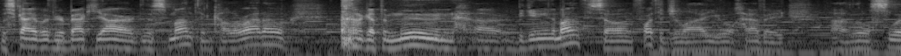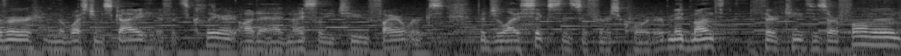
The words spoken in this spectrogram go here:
The sky above your backyard this month in Colorado. we got the moon uh, beginning of the month, so on 4th of July you will have a, a, little sliver in the western sky. If it's clear, it ought to add nicely to fireworks. But July 6th is the first quarter. Mid month, 13th is our full moon.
